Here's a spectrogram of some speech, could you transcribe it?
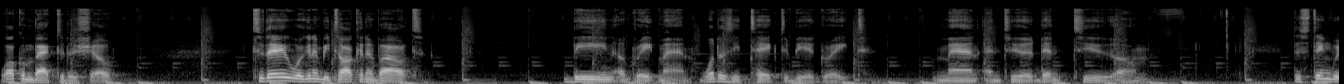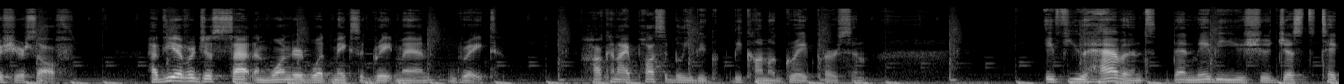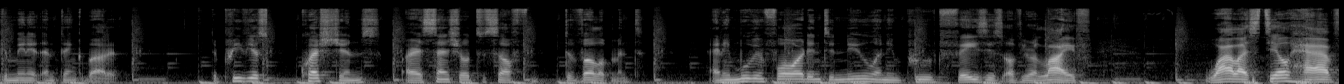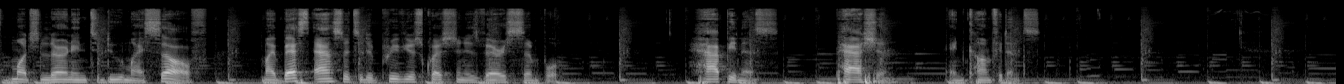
Welcome back to the show. Today we're going to be talking about being a great man. What does it take to be a great man and to then to um, distinguish yourself? Have you ever just sat and wondered what makes a great man great? How can I possibly be, become a great person? If you haven't, then maybe you should just take a minute and think about it. The previous questions are essential to self development. And in moving forward into new and improved phases of your life, while I still have much learning to do myself, my best answer to the previous question is very simple happiness, passion, and confidence.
